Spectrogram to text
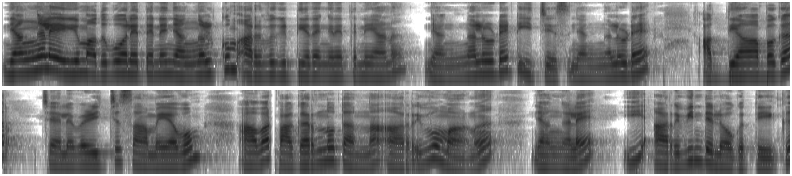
ഞങ്ങളെയും അതുപോലെ തന്നെ ഞങ്ങൾക്കും അറിവ് കിട്ടിയത് എങ്ങനെ തന്നെയാണ്? ഞങ്ങളുടെ ടീച്ചേഴ്സ് ഞങ്ങളുടെ അധ്യാപകർ ചെലവഴിച്ച സമയവും അവർ പകർന്നു തന്ന അറിവുമാണ് ഞങ്ങളെ ഈ അറിവിന്റെ ലോകത്തേക്ക്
